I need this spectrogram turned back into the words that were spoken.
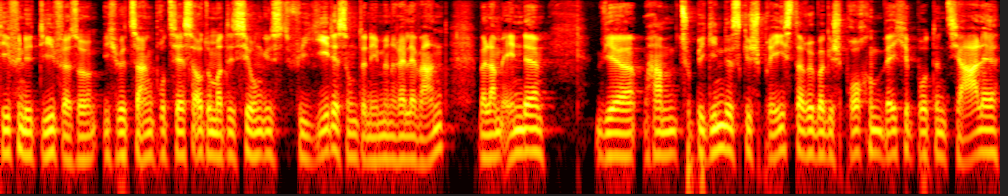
Definitiv. Also ich würde sagen, Prozessautomatisierung ist für jedes Unternehmen relevant, weil am Ende Wir haben zu Beginn des Gesprächs darüber gesprochen, welche Potenziale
